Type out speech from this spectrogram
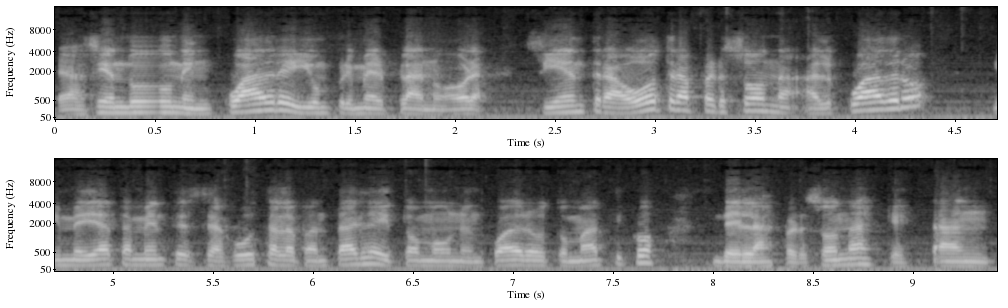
haciendo un encuadre y un primer plano. Ahora, si entra otra persona al cuadro, inmediatamente se ajusta la pantalla y toma un encuadre automático de las personas que están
